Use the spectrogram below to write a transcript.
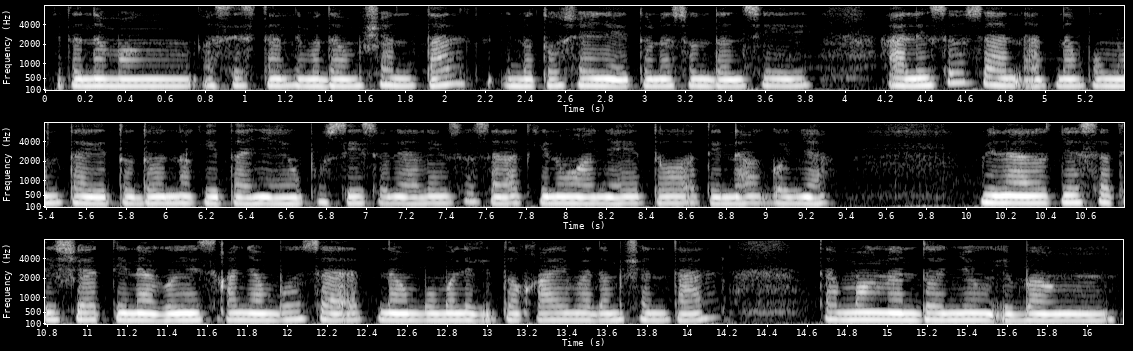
Ito namang assistant ni Madam Chantal inutosan niya ito na sundan si Aling Susan at nang pumunta ito doon nakita niya yung postiso ni Aling Susan at kinuha niya ito at tinago niya Binalot niya sa t-shirt, tinago niya sa kanyang bulsa at nang bumalik ito kay Madam Chantal, tamang nandun yung ibang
